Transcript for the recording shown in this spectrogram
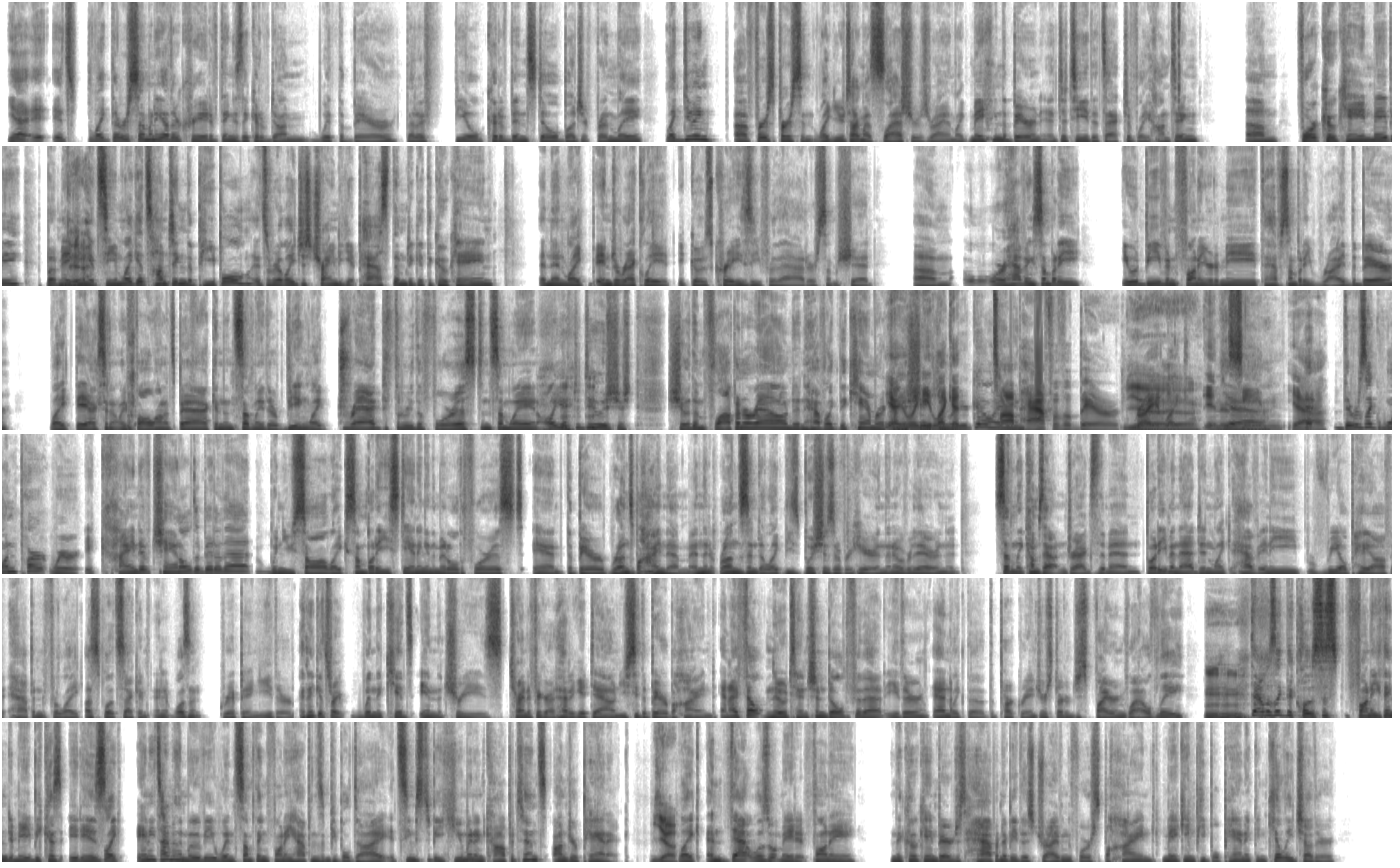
Yeah, it, it's like there were so many other creative things they could have done with the bear that I feel could have been still budget friendly. Like doing uh, first person, like you're talking about slashers, Ryan, like making the bear an entity that's actively hunting um, for cocaine, maybe, but making Yeah. it seem like it's hunting the people. It's really just trying to get past them to get the cocaine. And then, like, indirectly, it, it goes crazy for that or some shit. Um, or having somebody, it would be even funnier to me to have somebody ride the bear like they accidentally fall on its back and then suddenly they're being like dragged through the forest in some way and all you have to do is just show them flopping around and have like the camera Yeah, kind you of only need like where a you're going top half of a bear, Yeah, right? Like yeah. in the Yeah. scene. Yeah. Uh, there was like one part where it kind of channeled a bit of that when you saw like somebody standing in the middle of the forest and the bear runs behind them and then it runs into like these bushes over here and then over there and it suddenly comes out and drags them in. But even that didn't like have any real payoff. It happened for like a split second and it wasn't gripping either. I think it's right when the kid's in the trees trying to figure out how to get down, you see the bear behind. And I felt no tension build for that either. And like the the park ranger started just firing wildly hmm that was like the closest funny thing to me because it is like anytime in the movie when something funny happens and people die, it seems to be human incompetence under panic. Yeah. Like, and that was what made it funny. And the cocaine bear just happened to be this driving force behind making people panic and kill each other.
